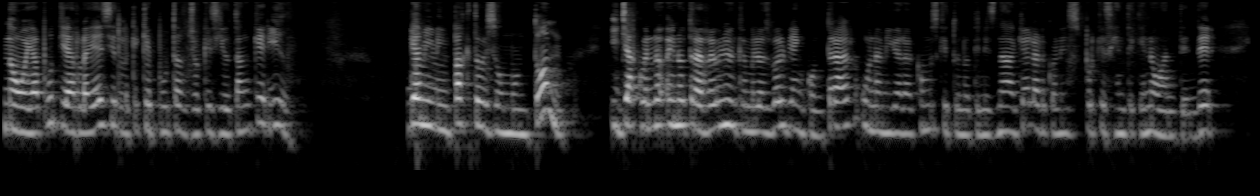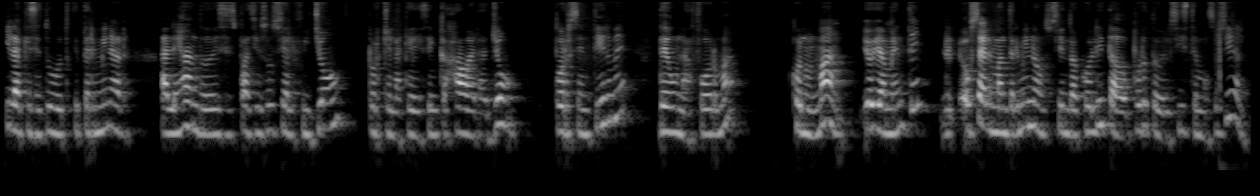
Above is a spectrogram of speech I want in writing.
No voy a putearla y decirle que qué putas yo que he sido tan querido. Y a mí me impactó eso un montón. Y ya cuando en otra reunión que me los volví a encontrar, una amiga era como es que tú no tienes nada que hablar con ellos porque es gente que no va a entender. Y la que se tuvo que terminar alejando de ese espacio social fui yo, porque la que desencajaba era yo, por sentirme de una forma con un man. Y obviamente, o sea, el man terminó siendo acolitado por todo el sistema social.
